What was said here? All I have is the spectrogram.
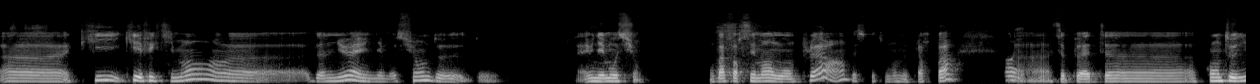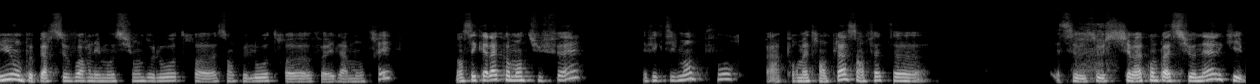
euh, qui, qui, effectivement euh, donne lieu à une émotion de, de à une émotion. Donc, pas forcément où on pleure, hein, parce que tout le monde ne pleure pas. Euh, ça peut être euh, contenu, on peut percevoir l'émotion de l'autre euh, sans que l'autre euh, veuille la montrer. Dans ces cas-là, comment tu fais effectivement pour bah, pour mettre en place en fait ce, ce, schéma compassionnel qui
